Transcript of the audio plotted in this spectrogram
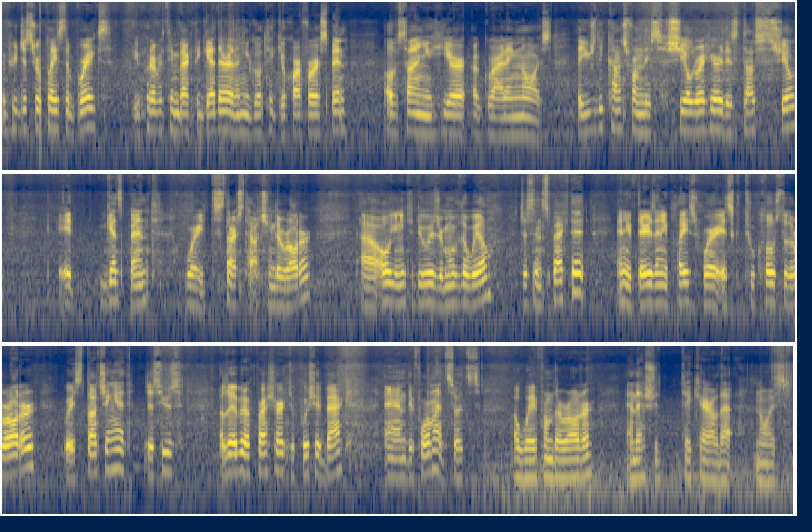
if you just replace the brakes you put everything back together and then you go take your car for a spin all of a sudden you hear a grinding noise. That usually comes from this shield right here this dust shield. It gets bent where it starts touching the rotor. Uh, all you need to do is remove the wheel just inspect it and if there is any place where it's too close to the rotor where it's touching it just use a little bit of pressure to push it back and deform it so it's away from the rotor and that should take care of that noise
